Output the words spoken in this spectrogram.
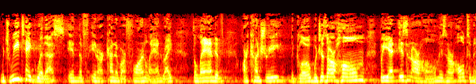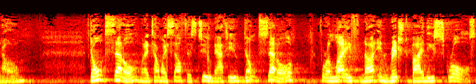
which we take with us in the, in our kind of our foreign land, right? The land of our country, the globe, which is our home, but yet isn't our home, isn't our ultimate home. Don't settle, when I tell myself this too, Matthew, don't settle for a life not enriched by these scrolls.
